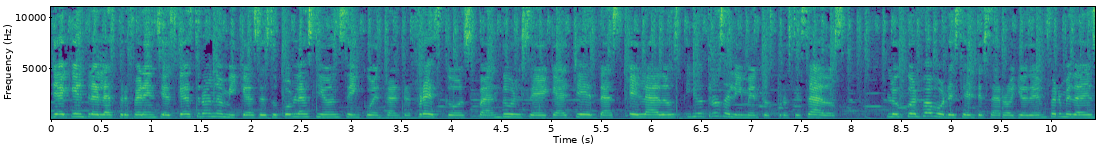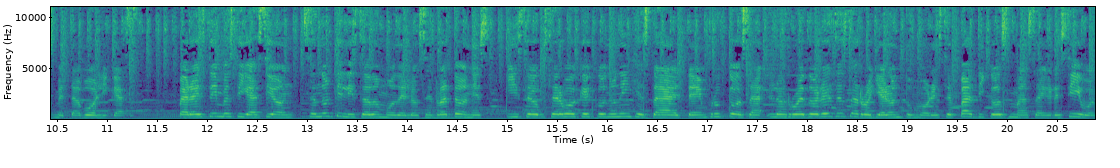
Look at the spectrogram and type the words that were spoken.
ya que entre las preferencias gastronómicas de su población se encuentran refrescos, pan dulce, galletas, helados y otros alimentos procesados, lo cual favorece el desarrollo de enfermedades metabólicas. Para esta investigación se han utilizado modelos en ratones y se observó que con una ingesta alta en fructosa los roedores desarrollaron tumores hepáticos más agresivos,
